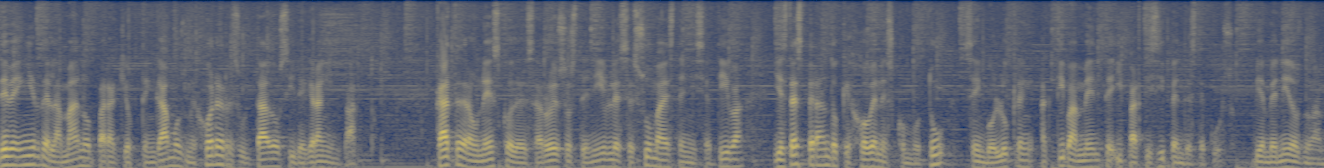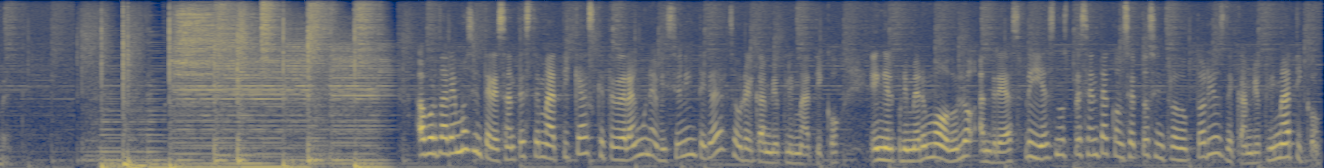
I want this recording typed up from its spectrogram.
deben ir de la mano para que obtengamos mejores resultados y de gran impacto. Cátedra UNESCO de Desarrollo Sostenible se suma a esta iniciativa y está esperando que jóvenes como tú se involucren activamente y participen de este curso. Bienvenidos nuevamente. Abordaremos interesantes temáticas que te darán una visión integral sobre el cambio climático. En el primer módulo, Andreas Fríes nos presenta conceptos introductorios de cambio climático.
